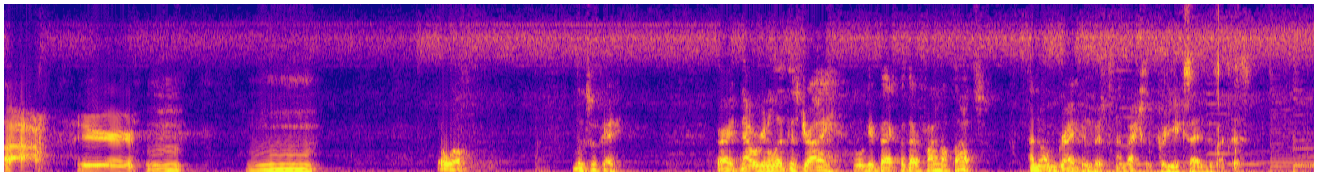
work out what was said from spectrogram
Ah, here. Mm. Mm. Oh well. Looks okay. All right, now we're gonna let this dry. We'll get back with our final thoughts. I know I'm griping, but I'm actually pretty excited about this.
